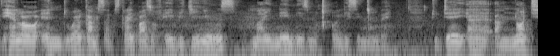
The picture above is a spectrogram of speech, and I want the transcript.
hello and welcome subscribers of avg news my name is mxoli sincube today uh, i'm not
